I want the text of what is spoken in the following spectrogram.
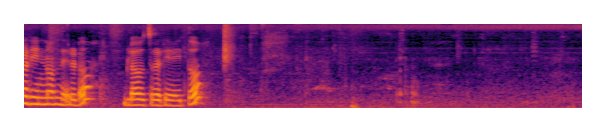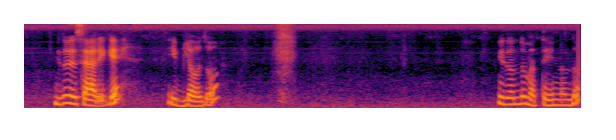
ನೋಡಿ, ಇನ್ನೊಂದೆರಡು ಬ್ಲೌಸ್ ರೆಡಿ ಆಯಿತು. ಇದು ಸ್ಯಾರಿಗೆ ಈ ಬ್ಲೌಸು. ಇದೊಂದು ಮತ್ತು ಇನ್ನೊಂದು.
